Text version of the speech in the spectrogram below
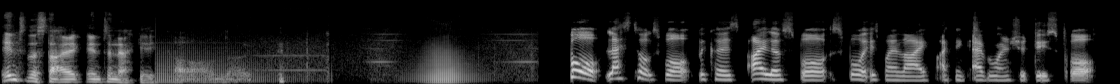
into the static, into Naqi. Oh no. Sport. Let's talk sport because I love sport. Sport is my life. I think everyone should do sport.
